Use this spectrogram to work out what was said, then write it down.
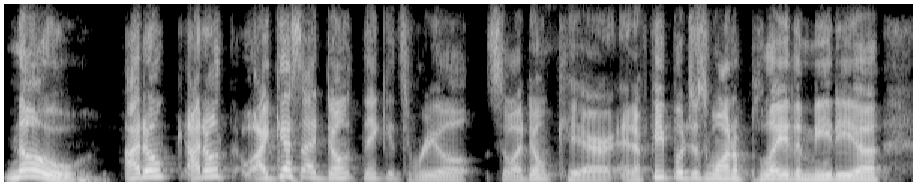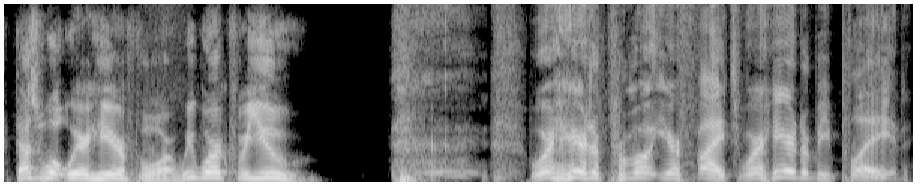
No, I don't. I don't. I guess I don't think it's real, so I don't care. And if people just want to play the media, that's what we're here for. We work for you. We're here to promote your fights. We're here to be played.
